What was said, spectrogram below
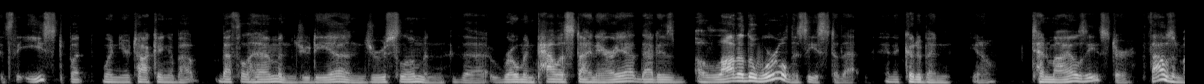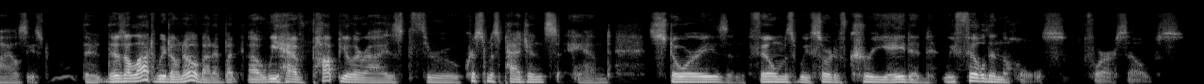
It's the east, but when you're talking about Bethlehem and Judea and Jerusalem and the Roman Palestine area, that is a lot of the world is east of that. And it could have been, you know, 10 miles east or 1,000 miles east. There, there's a lot we don't know about it, but uh, we have popularized through Christmas pageants and stories and films. We've sort of created, we filled in the holes for ourselves.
